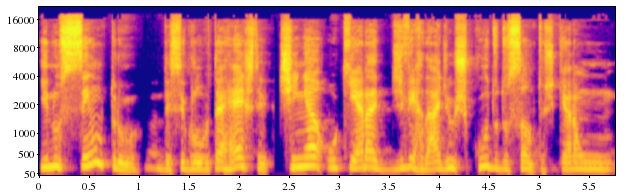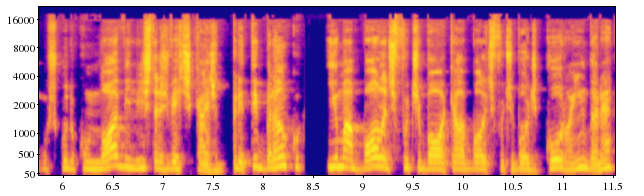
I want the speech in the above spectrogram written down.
e no centro desse globo terrestre tinha o que era de verdade o escudo do Santos, que era um escudo com nove listras verticais preto e branco e uma bola de futebol, aquela bola de futebol de couro ainda, né?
